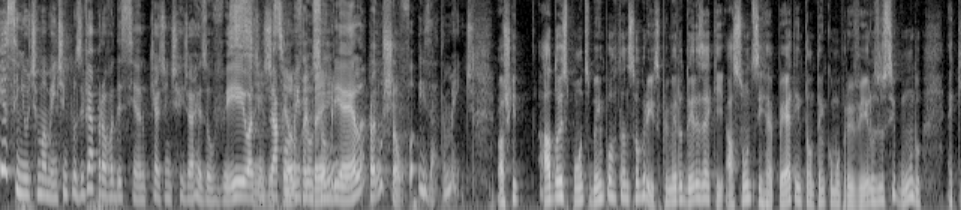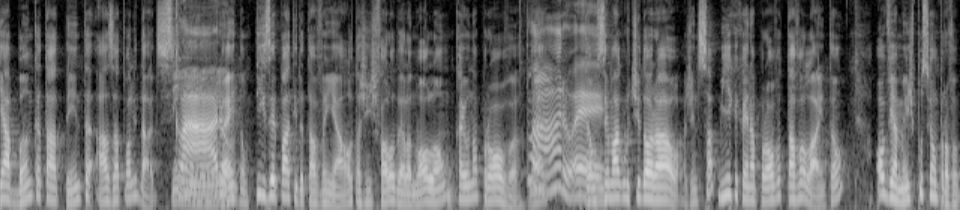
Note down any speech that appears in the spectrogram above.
E assim, ultimamente, inclusive a prova desse ano que a gente já resolveu, a Sim, gente já comentou sobre ela. Pé no chão. Foi- exatamente. Eu acho que há dois pontos bem importantes sobre isso. O primeiro deles é que assuntos se repetem, então tem como prevê-los. E o segundo é que a banca está atenta às atualidades. Sim. Claro. Né? Então, tirzepatida estava em alta, a gente falou dela no aulão, caiu na prova. né? Claro, é. Então, semaglutida oral, a gente sabia que cair na prova, estava lá. Então, obviamente, por ser uma prova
